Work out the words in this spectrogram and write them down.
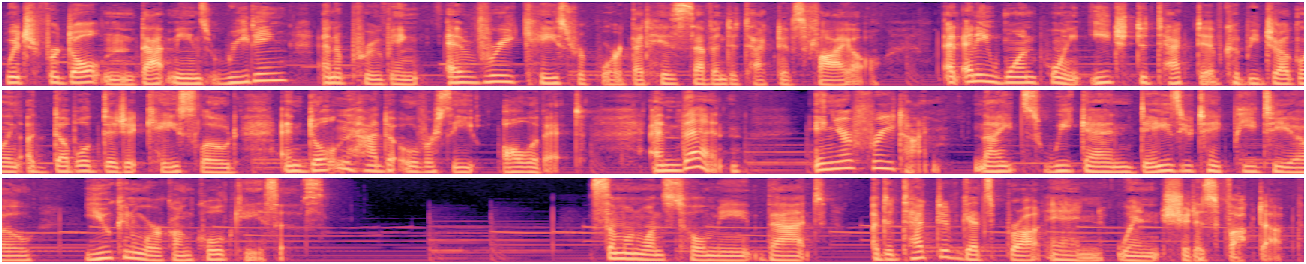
which for Dalton, that means reading and approving every case report that his seven detectives file. At any one point, each detective could be juggling a double digit caseload, and Dalton had to oversee all of it. And then, in your free time, nights, weekend, days you take PTO, you can work on cold cases. Someone once told me that a detective gets brought in when shit is fucked up,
